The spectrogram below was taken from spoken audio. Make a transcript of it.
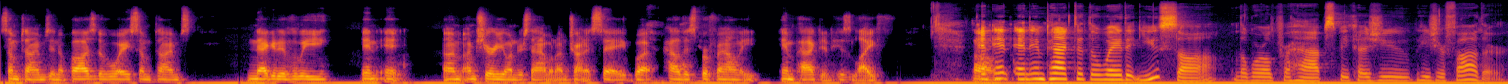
Sometimes in a positive way, sometimes negatively. In it, I'm, I'm sure you understand what I'm trying to say, but how this profoundly impacted his life. Um, and, and, and impacted the way that you saw the world, perhaps because you he's your father,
